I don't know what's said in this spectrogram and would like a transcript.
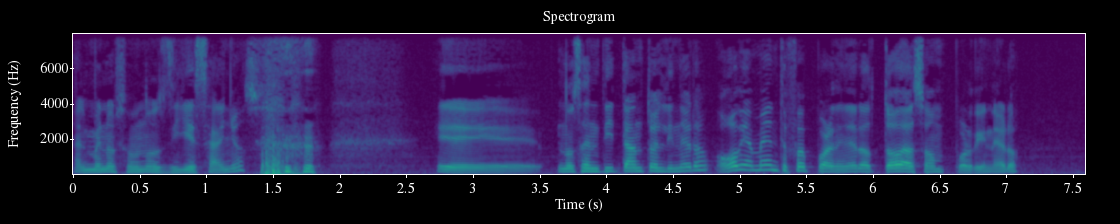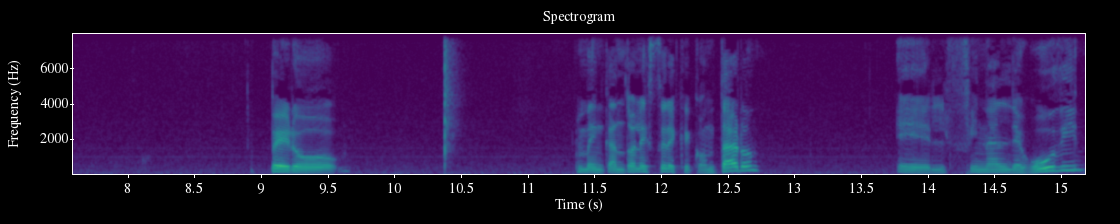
al menos en unos 10 años. eh, no sentí tanto el dinero. Obviamente fue por dinero, todas son por dinero. Pero me encantó la historia que contaron el final de Woody,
